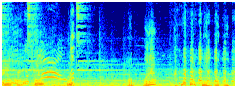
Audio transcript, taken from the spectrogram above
Let's go! Let's... What?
